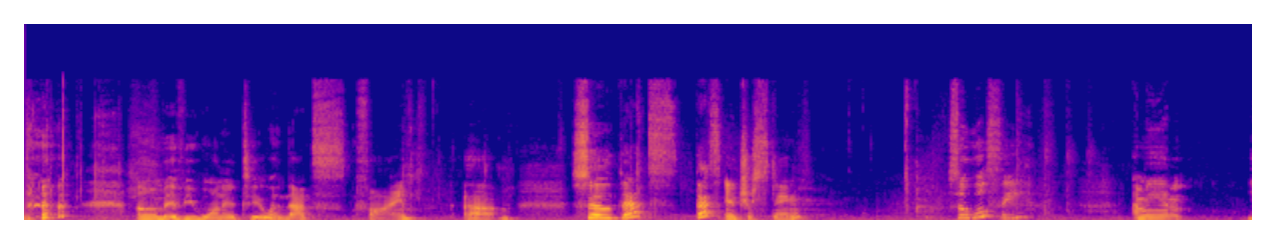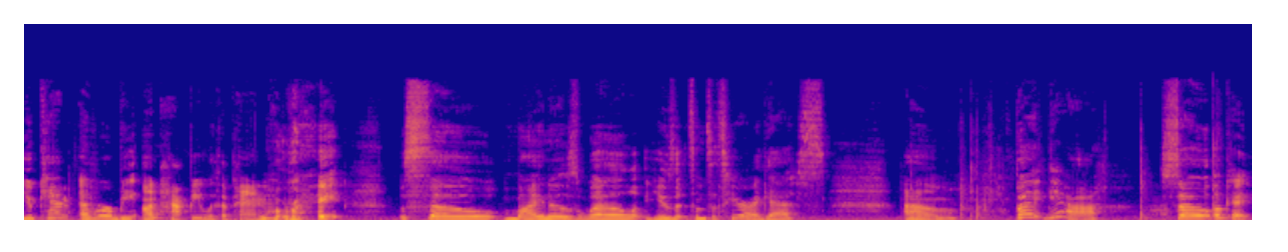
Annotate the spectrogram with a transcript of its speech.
um, if you wanted to, and that's fine. Um, so that's that's interesting. So we'll see. I mean, you can't ever be unhappy with a pen, right? So might as well use it since it's here, I guess. Um, but yeah, so, okay,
